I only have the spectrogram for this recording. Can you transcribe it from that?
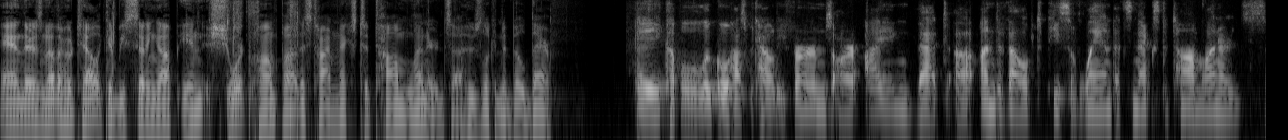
And there's another hotel. It could be setting up in Short Pump, uh, this time next to Tom Leonard's. Uh, who's looking to build there? A couple local hospitality firms are eyeing that uh, undeveloped piece of land that's next to Tom Leonard's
